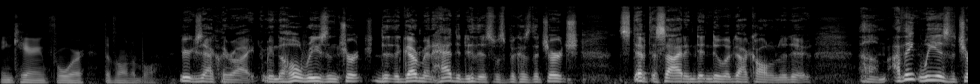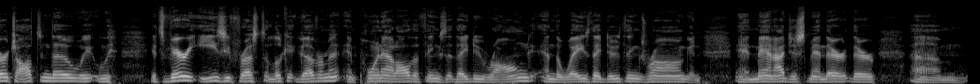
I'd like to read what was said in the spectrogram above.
in caring for the vulnerable? You're exactly right. I mean, the whole reason church, the, government had to do this was because the church stepped aside and didn't do what God called them to do. Um, I think we as the church often, though, we, we, it's very easy for us to look at government and point out all the things that they do wrong and the ways they do things wrong. And, and man, I just, man, they're, they're, um,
